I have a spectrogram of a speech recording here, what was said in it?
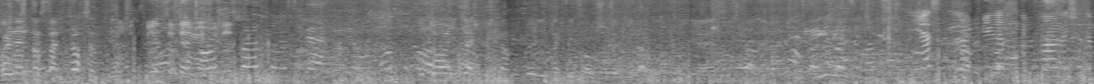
Powinien dostać procent, nie? No to oni by tam byli takie fałszywe piraty. To nie jest wcale. Jest e, bilet normalny 7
